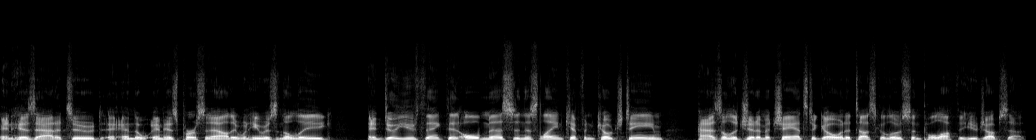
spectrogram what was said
and his attitude and the and his personality when he was in the league. And do you think that Ole Miss and this Lane Kiffin coach team has a legitimate chance to go into Tuscaloosa and pull off the huge upset?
